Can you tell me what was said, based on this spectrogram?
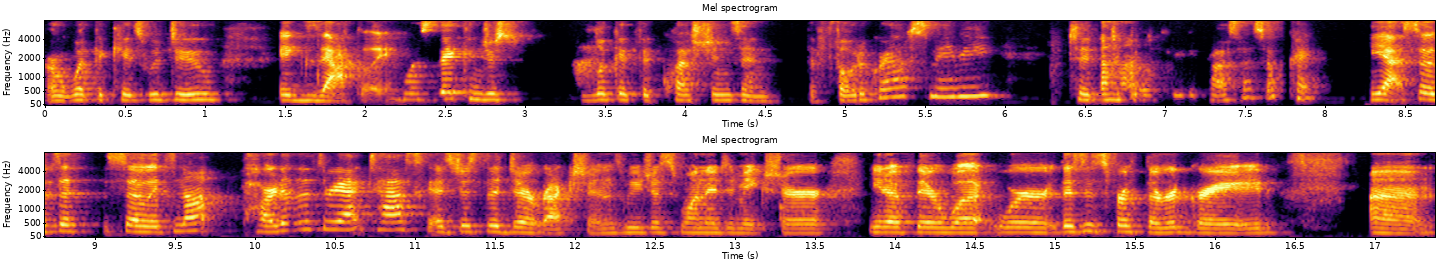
or what the kids would do. Exactly. Was they can just look at the questions and the photographs maybe to, to Uh-huh. go through the process? Okay. Yeah, so it's a so it's not part of the three act task. It's just the directions. We just wanted to make sure, you know, if there what were this is for third grade. Um,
